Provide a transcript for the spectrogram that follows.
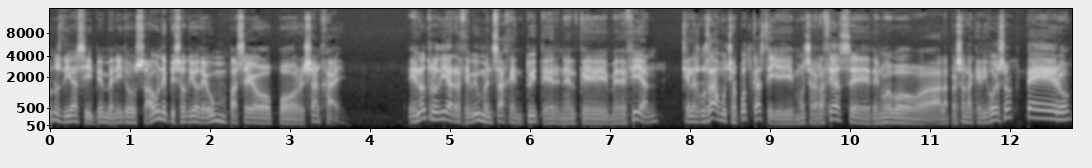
Buenos días y bienvenidos a un episodio de Un paseo por Shanghai. El otro día recibí un mensaje en Twitter en el que me decían que les gustaba mucho el podcast y muchas gracias eh, de nuevo a la persona que dijo eso, pero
